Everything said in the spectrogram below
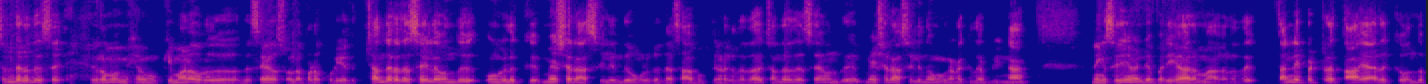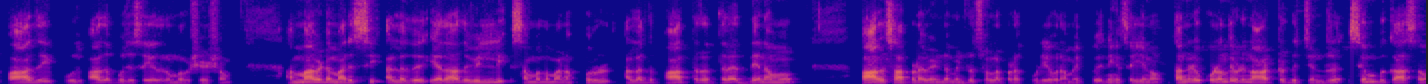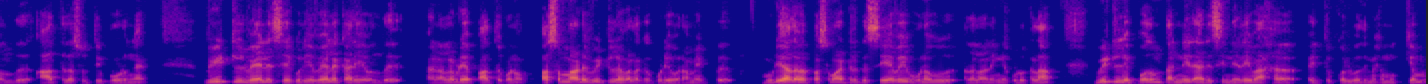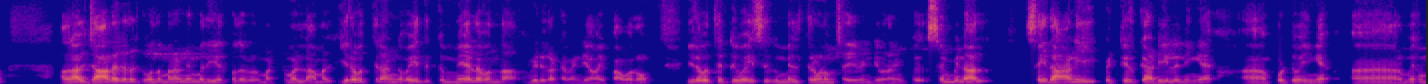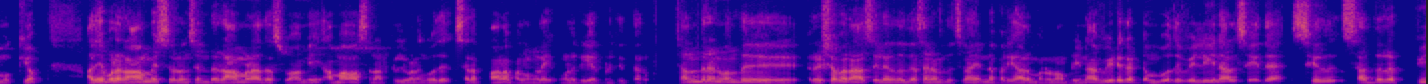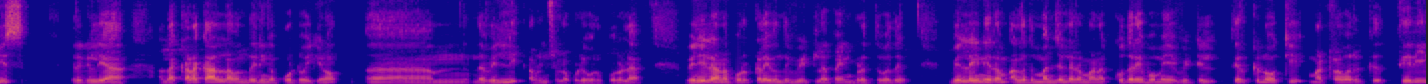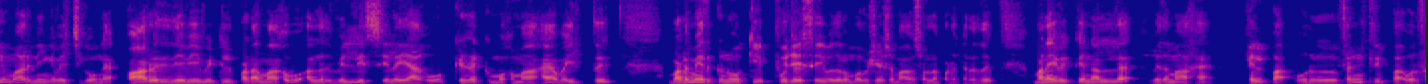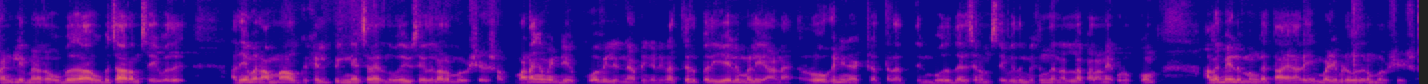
சந்திர திசை இது ரொம்ப மிக முக்கியமான ஒரு திசையாக சொல்லப்படக்கூடியது. சந்திர திசையில் வந்து உங்களுக்கு மேஷராசிலேருந்து உங்களுக்கு தசாபுக்தி நடக்குது. அதாவது சந்திர தசை வந்து மேஷராசிலேருந்து உங்களுக்கு நடக்குது அப்படின்னா நீங்கள் செய்ய வேண்டிய பரிகாரம் ஆகிறது தன்னை பெற்ற தாயாருக்கு வந்து பாதை பூ பாத பூஜை செய்வது ரொம்ப விசேஷம். அம்மாவிடம் அரிசி அல்லது ஏதாவது வெள்ளி சம்பந்தமான பொருள் அல்லது பாத்திரத்தில் தினமும் பால் சாப்பிட வேண்டும் என்று சொல்லப்படக்கூடிய ஒரு அமைப்பு நீங்கள் செய்யணும். தன்னுடைய குழந்தையுடன் ஆற்றுக்கு சென்று செம்பு காசை வந்து ஆற்றுல சுற்றி போடுங்க. வீட்டில் வேலை செய்யக்கூடிய வேலைக்காரியை வந்து நல்லபடியாக பார்த்துக்கணும். பசுமாடு வீட்டில் வளர்க்கக்கூடிய ஒரு அமைப்பு. முடியாதவர் பசுமாட்டிற்கு சேவை உணவு அதெல்லாம் நீங்கள் கொடுக்கலாம். வீட்டில் எப்போதும் தண்ணீர் அரிசி நிறைவாக வைத்துக்கொள்வது மிக முக்கியம். அதனால் ஜாதகருக்கு வந்து மன நிம்மதி ஏற்பதற்கு மட்டுமல்லாமல் இருபத்தி நான்கு வயதுக்கு மேலே வந்தால் வீடு கட்ட வேண்டிய அமைப்பாக வரும். இருபத்தெட்டு வயசுக்கு மேல் திருமணம் செய்ய வேண்டிய ஒரு அமைப்பு. செம்பினால் செய்த ஆணியை பெட்டிற்கு அடியில் நீங்கள் போட்டு வைங்க. மிக முக்கியம். அதே போல் ராமேஸ்வரம் சென்று ராமநாத சுவாமி அமாவாசை நாட்களில் வழங்குவது சிறப்பான பலன்களை உங்களுக்கு ஏற்படுத்தி தரும். சந்திரன் வந்து ரிஷபராசியிலிருந்து தசை நடந்துச்சுன்னா என்ன பரிகாரம் பண்ணணும் அப்படின்னா வீடு கட்டும்போது வெளியினால் செய்த சிறு சதுர பீஸ் இருக்கு இல்லையா? அந்த கடக்காலில் வந்து நீங்கள் போட்டு வைக்கணும். இந்த வெள்ளி அப்படின்னு சொல்லக்கூடிய ஒரு பொருளை. வெளியிலான பொருட்களை வந்து வீட்டில் பயன்படுத்துவது. வெள்ளை நிறம் அல்லது மஞ்சள் நிறமான குதிரை பொம்மையை வீட்டில் தெற்கு நோக்கி மற்றவருக்கு தெரியுமாறு நீங்கள் வச்சுக்கோங்க. பார்வதி தேவியை வீட்டில் படமாகவோ அல்லது வெள்ளி சிலையாகவோ கிழக்கு முகமாக வைத்து வடமேற்கு நோக்கி பூஜை செய்வது ரொம்ப விசேஷமாக சொல்லப்படுகிறது. மனைவிக்கு நல்ல விதமாக ஹெல்ப்பாக ஒரு ஃப்ரெண்ட்லிப்பாக ஒரு ஃப்ரெண்ட்லி மேனராக உபசா உபச்சாரம் செய்வது அதே மாதிரி அம்மாவுக்கு ஹெல்பிங் நேச்சராக இருந்து உதவி செய்வதெல்லாம் ரொம்ப விசேஷம். வணங்க வேண்டிய கோவில் என்ன அப்படின்னு கேட்டிங்கன்னா திருப்பதி ஏழுமலையான ரோகிணி நட்சத்திரத்தின் போது தரிசனம் செய்வது மிகுந்த நல்ல பலனை கொடுக்கும். அலமேலுமங்க தாயாரையும் வழிபடுவது ரொம்ப விசேஷம்.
